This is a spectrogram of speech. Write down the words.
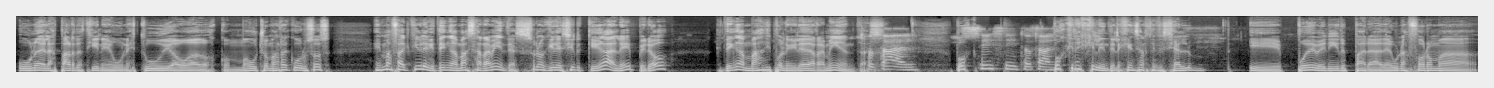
una de las partes tiene un estudio de abogados con mucho más recursos, es más factible que tenga más herramientas. Eso no quiere decir que gane, pero que tenga más disponibilidad de herramientas. Total. sí, sí, total. ¿Vos crees que la inteligencia artificial eh, puede venir para, de alguna forma,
